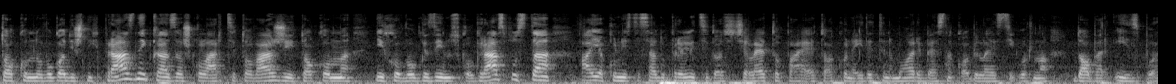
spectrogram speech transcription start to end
tokom novogodišnjih praznika, za školarce to važi tokom njihovog zimskog raspusta, a i ako niste sad u prilici doći će leto, pa eto, ako ne idete na more, Besna Kobila je sigurno dobar izbor.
